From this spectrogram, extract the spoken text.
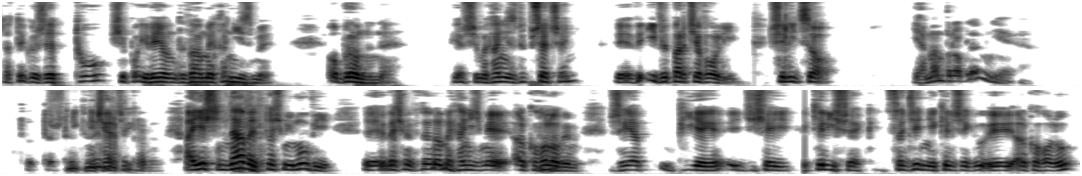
dlatego że tu się pojawiają dwa mechanizmy obronne. Pierwszy mechanizm wyprzeczeń yy, i wyparcia woli. Czyli co? Ja mam problem? Nie. To, to, to, Nikt nie cierpi. A jeśli nawet ktoś mi mówi, y, weźmy w tym mechanizmie alkoholowym, że ja piję dzisiaj kieliszek, codziennie kieliszek y, alkoholu,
